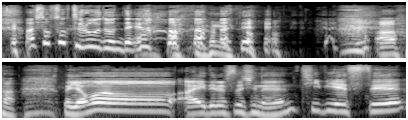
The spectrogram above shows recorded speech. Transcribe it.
아, 쏙쏙 들어오던데요. 아, 그 영어 아이디를 쓰시는 TBS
